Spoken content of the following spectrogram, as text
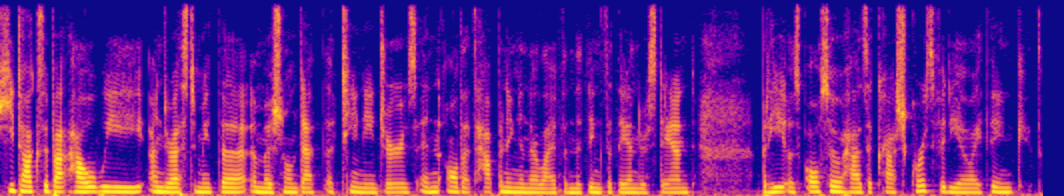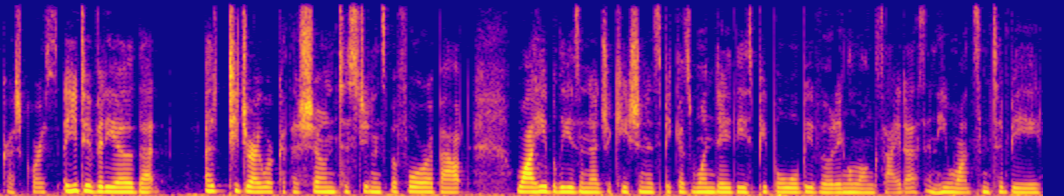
he talks about how we underestimate the emotional depth of teenagers and all that's happening in their life and the things that they understand. But he also has a crash course video, I think it's crash course, a YouTube video that a teacher I work with has shown to students before about why he believes in education is because one day these people will be voting alongside us and he wants them to be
